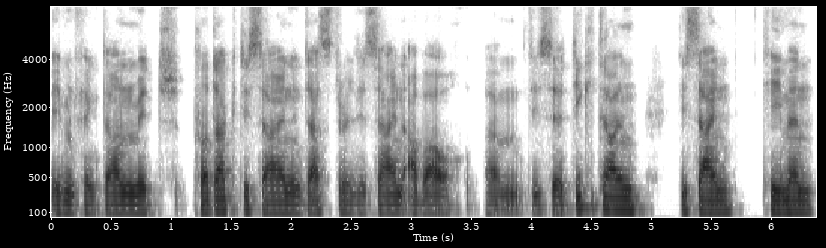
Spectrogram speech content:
eben fängt an mit Product Design, Industrial Design, aber auch ähm, diese digitalen Design-Themen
